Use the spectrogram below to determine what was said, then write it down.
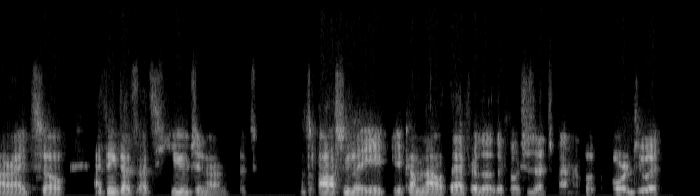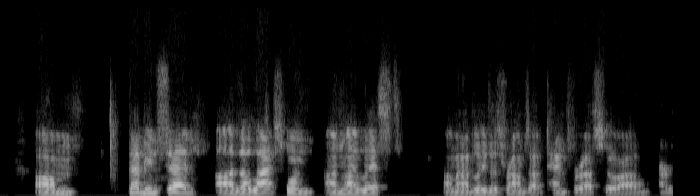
All right, so I think that's that's huge, and uh, it's it's awesome that you, you're coming out with that for the the coaches edge member. Looking forward to it. Um, that being said, uh, the last one on my list, um, and I believe this rounds out ten for us. So uh, our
